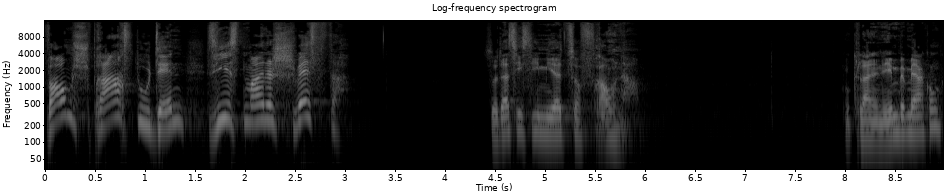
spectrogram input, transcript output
Warum sprachst du denn, sie ist meine Schwester, sodass ich sie mir zur Frau nahm? Eine kleine Nebenbemerkung.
